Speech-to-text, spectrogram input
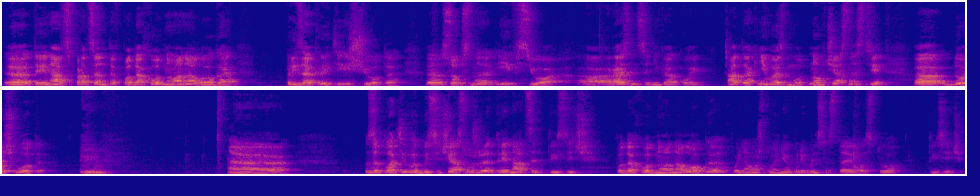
13% подоходного налога при закрытии счета. Э, собственно, и все. А, разницы никакой. А так не возьмут. Ну, в частности, э, дочь вот э, заплатила бы сейчас уже 13 тысяч подоходного налога, потому что у нее прибыль составила 100 тысяч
